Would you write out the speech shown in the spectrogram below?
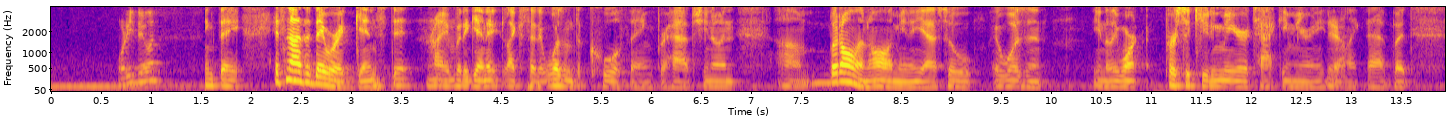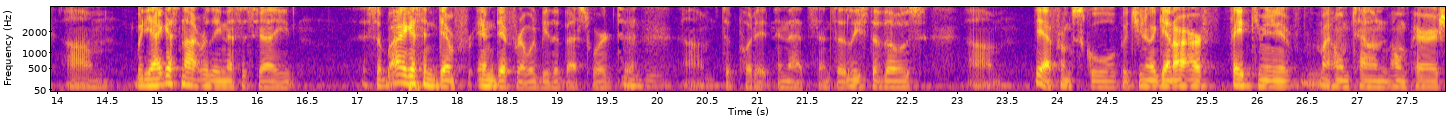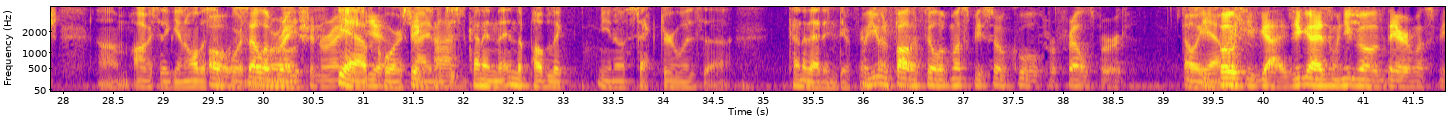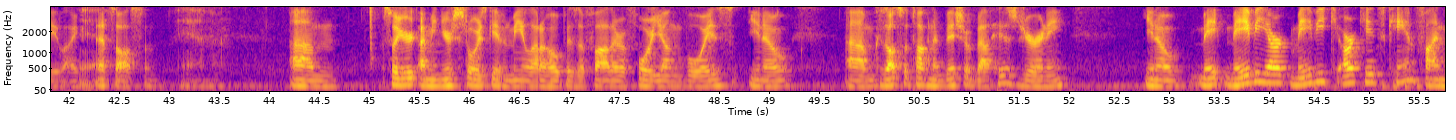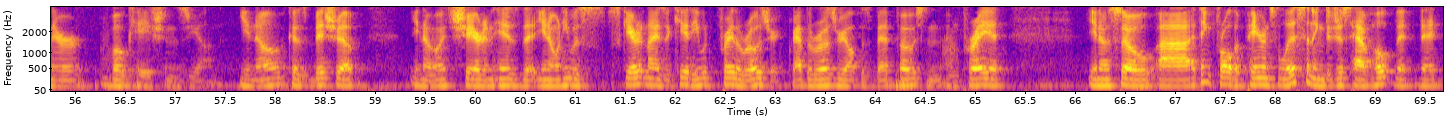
"What are you doing?" Think they it's not that they were against it right Mhm. but again it, like i said it wasn't the cool thing perhaps you know and um, but all in all i mean yeah so it wasn't you know they weren't persecuting me or attacking me or anything Yeah. like that but um, but yeah i guess not really necessarily so i guess indifferent, indifferent would be the best word to Mhm. um, to put it in that sense at least of those um, yeah from school but you know again our, our faith community my hometown home parish um, obviously again all the support in the celebration, right? Yeah, of Yeah, course, right. time. Just kind of in the in the public, you know, sector was uh, kind of that indifference. Well, you I and Father. Philip must be so cool for Frelsburg. To Oh, see yeah. both you guys. You guys, when you go there, must be like Yeah. that's awesome. Yeah, no. Um, so your, I mean, your story's given me a lot of hope as a father of four young boys. You know, because also talking to Bishop about his journey, you know, may, maybe our maybe our kids can find their vocations young. You know, because Bishop, you know, shared in his that you know when he was scared at night as a kid, he would pray the rosary, grab the rosary off his bedpost and, and pray it. You know, so uh, I think for all the parents listening, to just have hope that that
